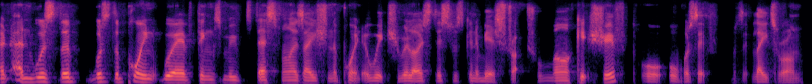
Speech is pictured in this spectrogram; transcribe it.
and, and was the was the point where things moved to decimalization the point at which you realized this was going to be a structural market shift, or, or was it was it later on?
